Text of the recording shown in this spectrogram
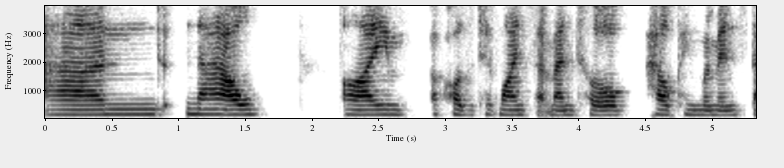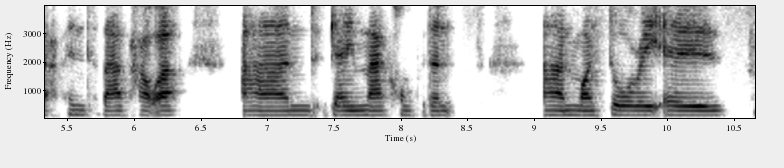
And now I'm a positive mindset mentor, helping women step into their power and gain their confidence. And my story is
